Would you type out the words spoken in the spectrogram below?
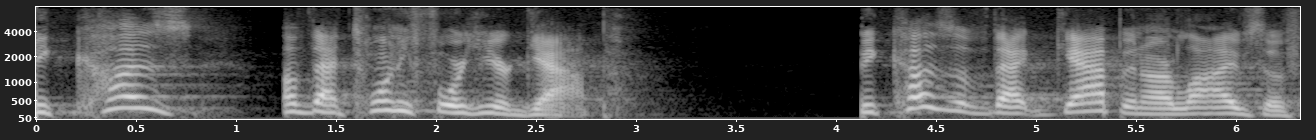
because of that 24 year gap. Because of that gap in our lives of,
